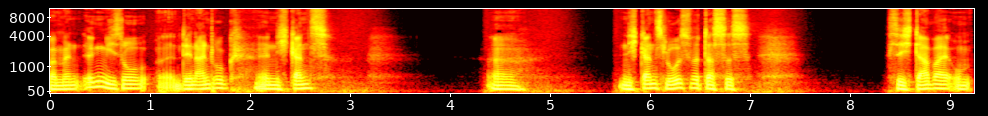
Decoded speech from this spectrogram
weil man irgendwie so äh, den Eindruck äh, nicht ganz äh, nicht ganz los wird, dass es sich dabei um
